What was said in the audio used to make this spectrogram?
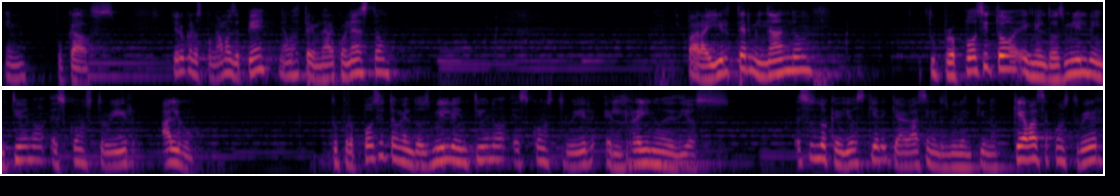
enfocados. Quiero que nos pongamos de pie. Vamos a terminar con esto. Para ir terminando, tu propósito en el 2021 es construir algo. Tu propósito en el 2021 es construir el reino de Dios. Eso es lo que Dios quiere que hagas en el 2021. ¿Qué vas a construir?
